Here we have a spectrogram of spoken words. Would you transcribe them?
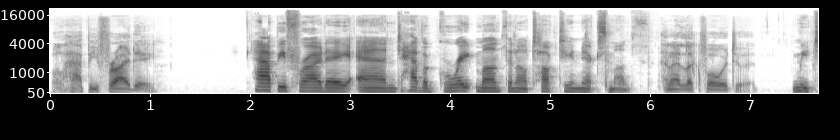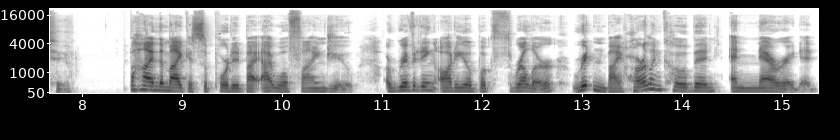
Well, happy Friday. Happy Friday and have a great month, and I'll talk to you next month. And I look forward to it. Me too. Behind the Mic is supported by I Will Find You, a riveting audiobook thriller written by Harlan Coben and narrated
